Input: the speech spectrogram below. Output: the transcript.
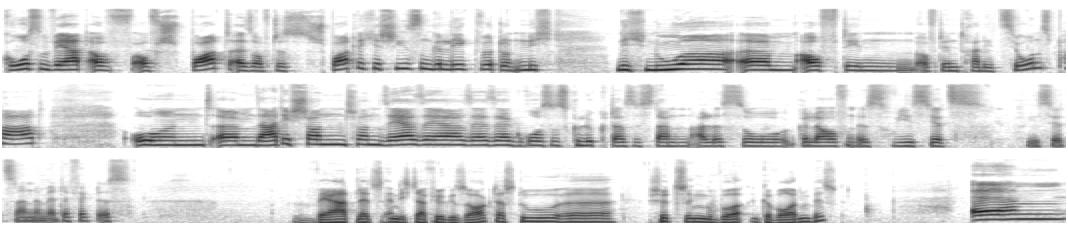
großen Wert auf, auf Sport, also auf das sportliche Schießen gelegt wird und nicht, nicht nur ähm, auf, den, auf den Traditionspart. Und ähm, da hatte ich schon, schon sehr, sehr, sehr, sehr großes Glück, dass es dann alles so gelaufen ist, wie es jetzt, wie es jetzt dann im Endeffekt ist. Wer hat letztendlich dafür gesorgt, dass du äh, Schützin gewor geworden bist? Ähm,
